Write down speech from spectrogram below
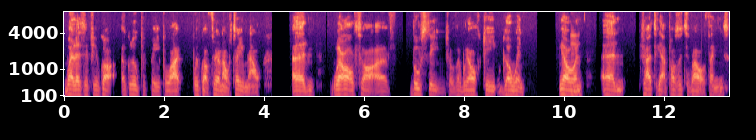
Whereas if you've got a group of people, like we've got three on our team now, and we're all sort of boost each other, we all keep going, you know, Mm. and and try to get a positive out of things.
